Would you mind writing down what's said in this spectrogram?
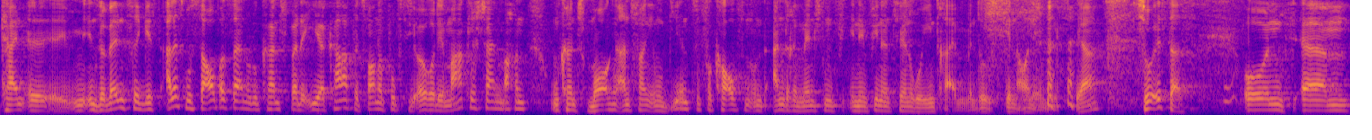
kein äh, Insolvenzregister, alles muss sauber sein und du kannst bei der IHK für 250 Euro den Maklerschein machen und kannst morgen anfangen, Immobilien zu verkaufen und andere Menschen in den finanziellen Ruin treiben, wenn du es genau nehmen willst. ja? So ist das. Und ähm,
